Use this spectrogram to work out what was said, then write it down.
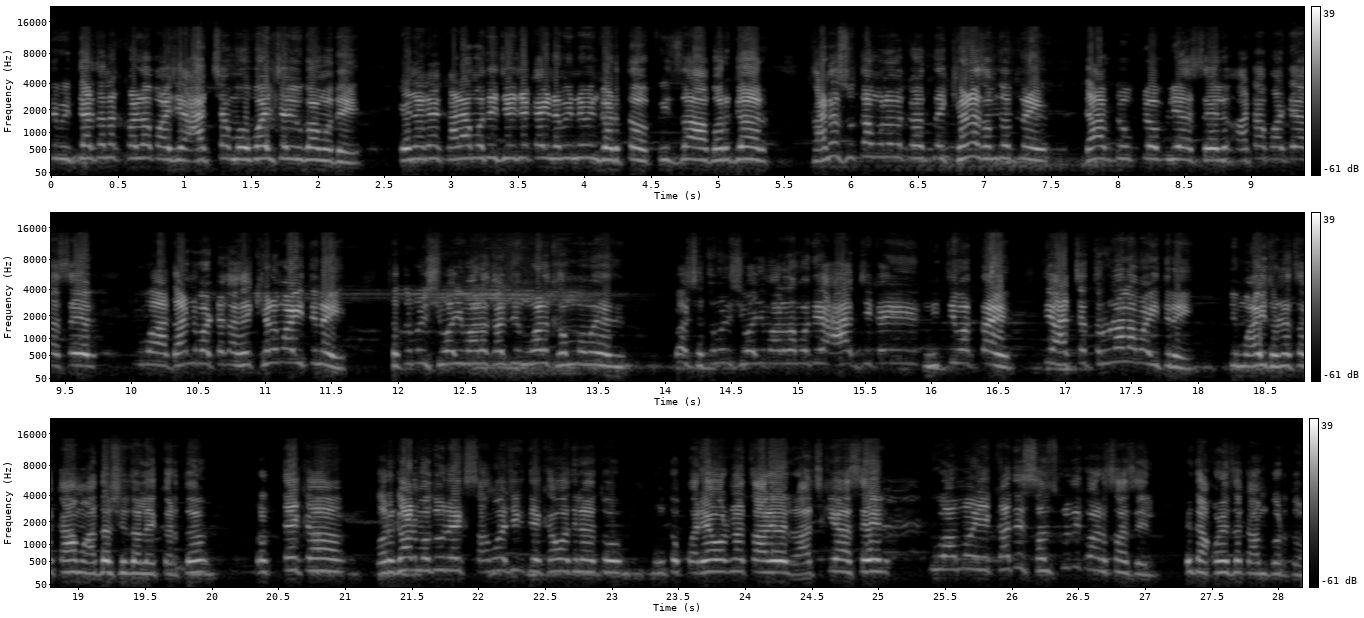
ते विद्यार्थ्यांना कळलं पाहिजे. आजच्या मोबाईलच्या युगामध्ये येणाऱ्या काळामध्ये जे जे काही नवीन नवीन घडतं पिझ्झा बर्गर खाणं सुद्धा मुलांना कळत नाही खेळणं समजत नाही. डाब डुब असेल आटापाट्या असेल किंवा दांडबाटक असेल खेळ माहिती नाही. छत्रपती शिवाजी महाराजांची मळ खंब छत्रपती शिवाजी महाराजांमध्ये आज जी काही नीतिमत्ता आहे ती आजच्या तरुणाला माहिती नाही. ती माहीत होण्याचं काम आदर्श झालंय करतं. प्रत्येक वर्गांमधून एक सामाजिक देखावा दिला जातो. मग तो पर्यावरणाचा असेल राजकीय असेल किंवा मग एखादी सांस्कृतिक वारसा असेल हे दाखवण्याचं काम करतो.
